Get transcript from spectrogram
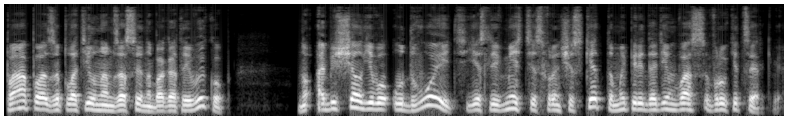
Папа заплатил нам за сына богатый выкуп, но обещал его удвоить, если вместе с Франческетто мы передадим вас в руки церкви.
